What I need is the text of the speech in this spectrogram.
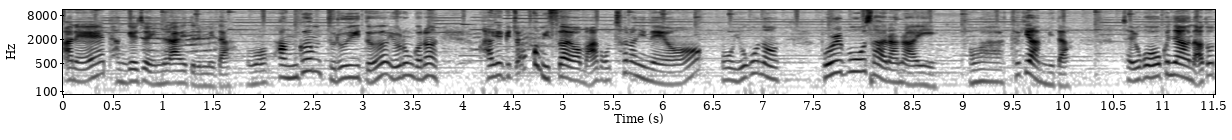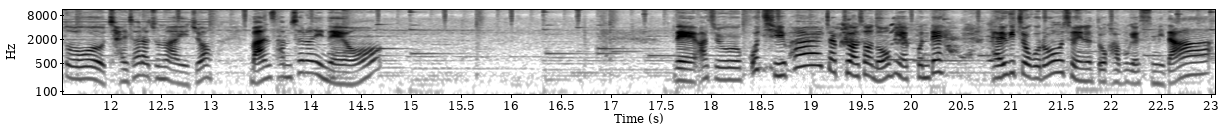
안에 담겨져 있는 아이들입니다. 어, 황금 드루이드 이런 거는 가격이 조금 있어요. 15,000원이네요. 어, 요거는 볼보사라는 아이. 와, 특이합니다. 자, 요거 그냥 놔둬도 잘 자라주는 아이죠. 13,000원이네요. 네, 아주 꽃이 활짝 피어서 너무 예쁜데 다육이 쪽으로 저희는 또 가보겠습니다.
